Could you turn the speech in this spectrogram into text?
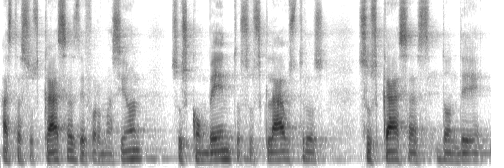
hasta sus casas de formación, sus conventos, sus claustros, sus casas donde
